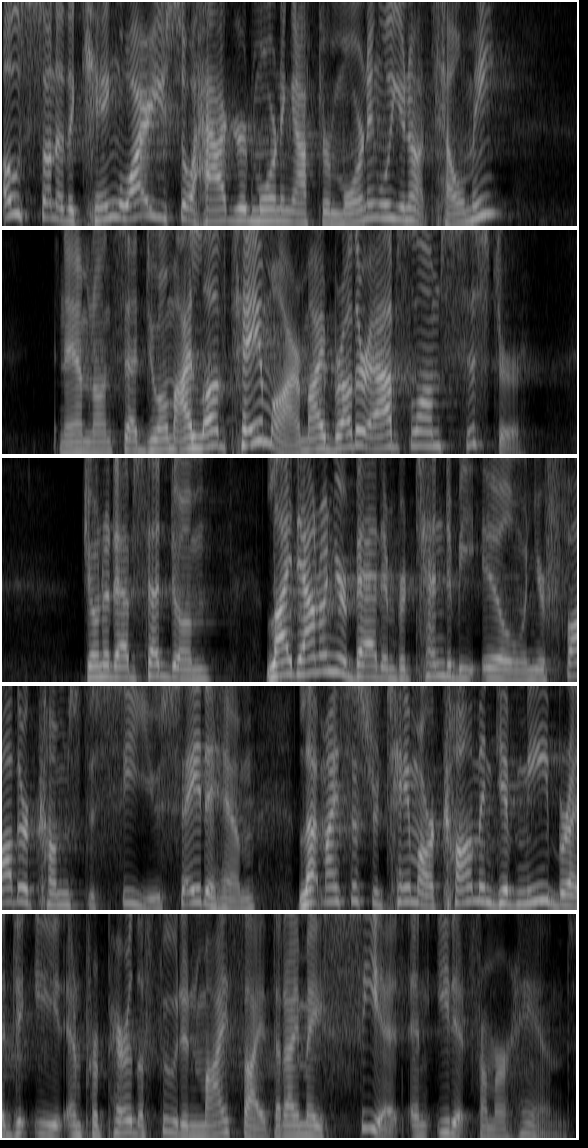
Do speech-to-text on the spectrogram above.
O son of the king, why are you so haggard morning after morning? Will you not tell me? And Amnon said to him, I love Tamar, my brother Absalom's sister. Jonadab said to him, Lie down on your bed and pretend to be ill. When your father comes to see you, say to him, Let my sister Tamar come and give me bread to eat and prepare the food in my sight, that I may see it and eat it from her hand.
